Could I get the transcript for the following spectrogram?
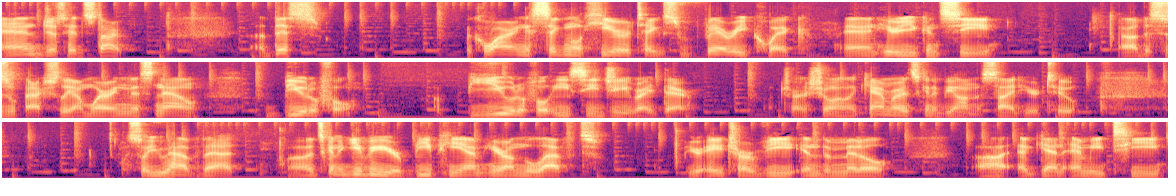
and just hit start. Uh, this acquiring a signal here takes very quick and here you can see uh, this is actually I'm wearing this now. Beautiful a beautiful ECG right there. I'll try to show on the camera it's going to be on the side here too. So you have that. Uh, it's going to give you your BPM here on the left your HRV in the middle uh, again MET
